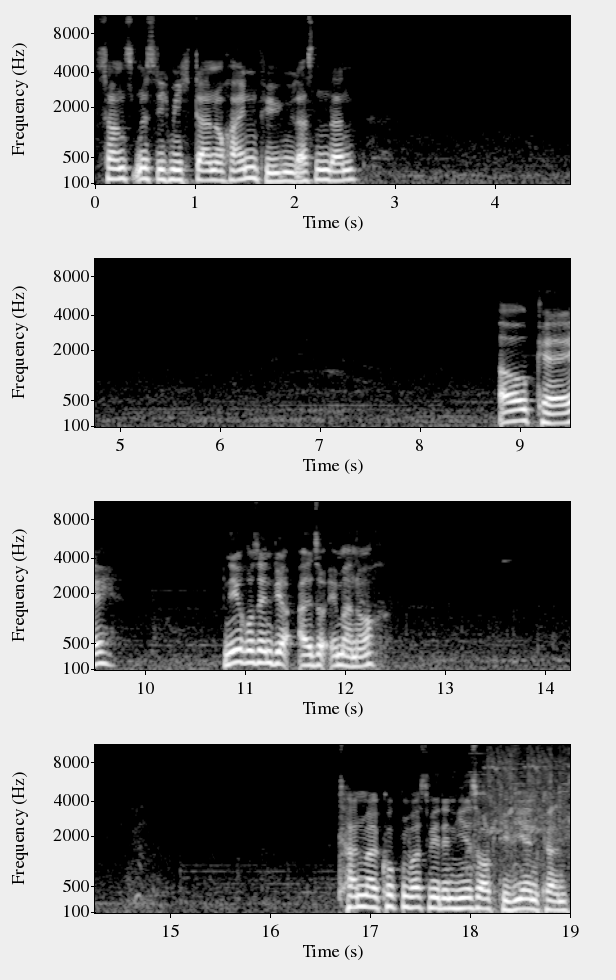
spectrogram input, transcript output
Sonst müsste ich mich da noch einfügen lassen dann. Okay. Nero sind wir also immer noch. Dann mal gucken, was wir denn hier so aktivieren können.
